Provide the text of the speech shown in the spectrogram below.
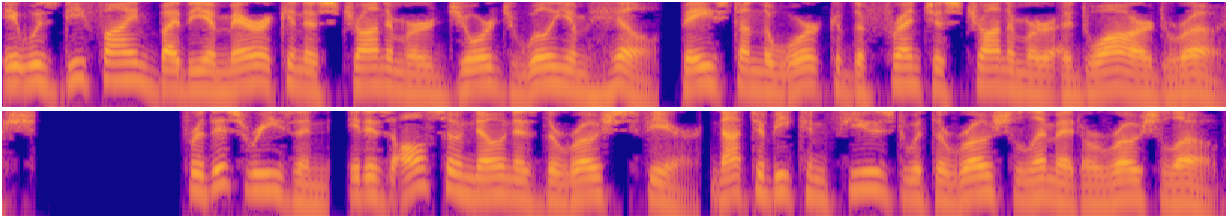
It was defined by the American astronomer George William Hill, based on the work of the French astronomer Édouard Roche. For this reason, it is also known as the Roche sphere not to be confused with the Roche limit or Roche lobe.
